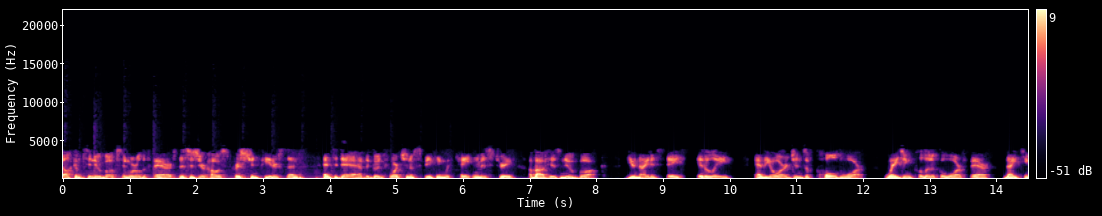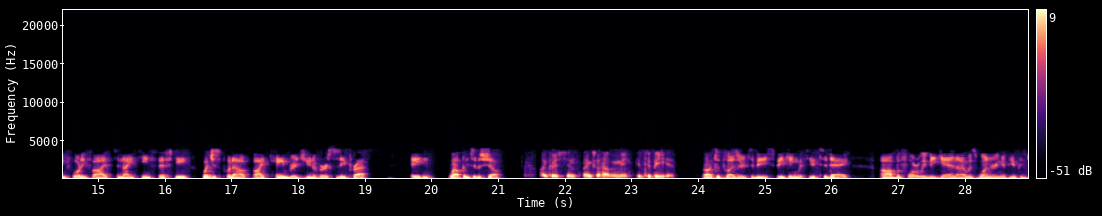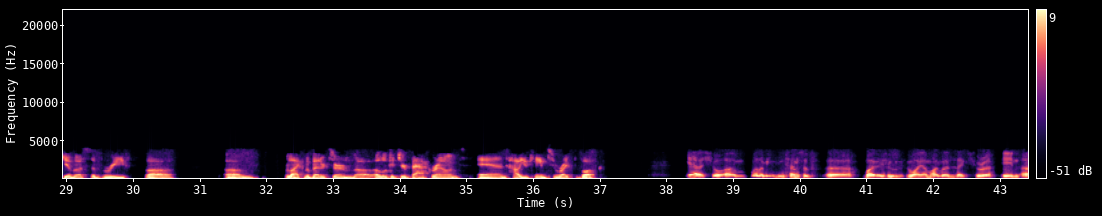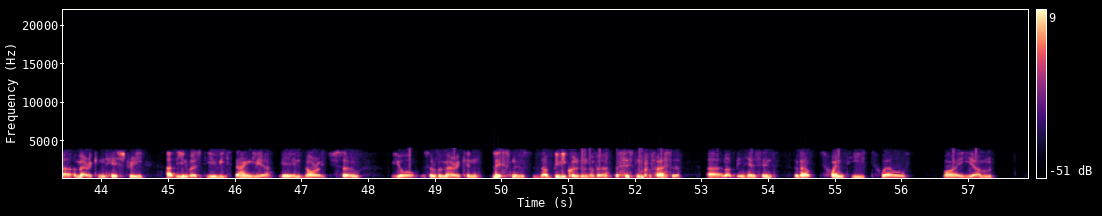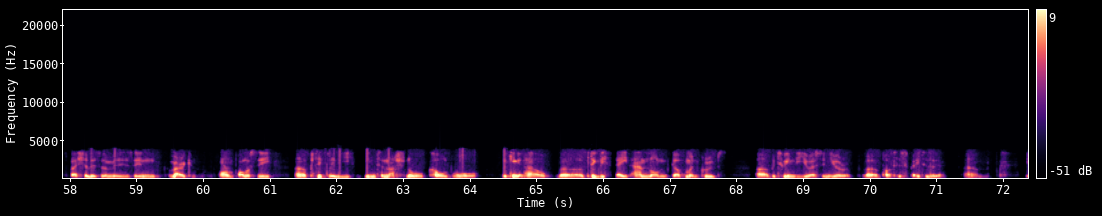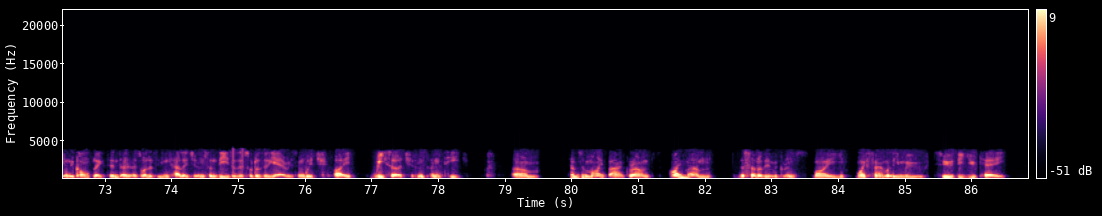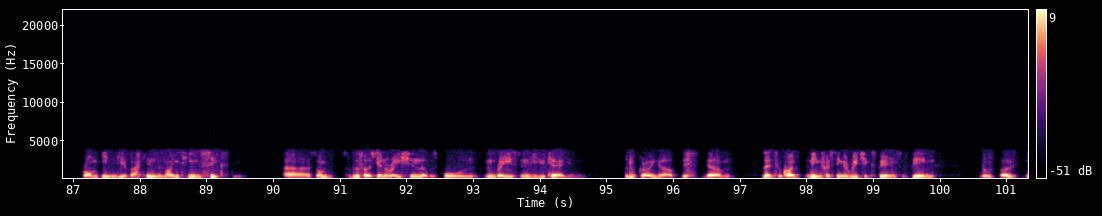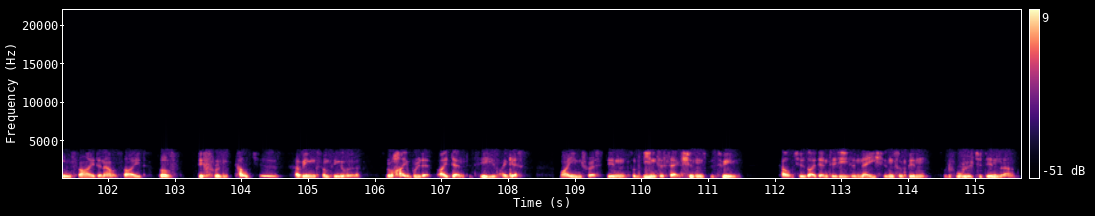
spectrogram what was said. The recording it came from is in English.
Welcome to New Books in World Affairs. This is your host, Christian Peterson, and today I have the good fortune of speaking with Kaeten Mistry about his new book, The United States, Italy, and the Origins of Cold War Waging Political Warfare, 1945 to 1950, which is put out by Cambridge University Press. Kaeten, welcome to the show. Hi, Christian. Thanks for having me. Good to be here. Oh, it's a pleasure to be speaking with you today. Uh, before we begin, I was wondering if you could give us a brief, uh, um, for lack of a better term, uh, a look at your background and how you came to write the book. Yeah, sure. Um, well, I mean, in terms of uh, my, who, who, I am, I'm a lecturer in uh, American history at the University of East Anglia in Norwich. So, for your sort of American listeners, that'd be the equivalent of an assistant professor. Uh, and I've been here since about 2012. My um, specialism is in American foreign policy, uh, particularly international Cold War, looking at how uh, particularly state and non-government groups uh, between the US and Europe uh, participated um, in the conflict, and uh, as well as intelligence. And these are the sort of the areas in which I research and, and teach. Um, in terms of my background, I'm um, the son of immigrants. My my family moved to the UK from India back in the 1960s. Uh, so I'm sort of the first generation that was born and raised in the UK. And sort of growing up, this um, led to quite an interesting, a rich experience of being sort of both inside and outside of different cultures, having something of a sort of hybrid identity. I guess my interest in sort of the intersections between cultures, identities, and nations have been sort of rooted in that.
